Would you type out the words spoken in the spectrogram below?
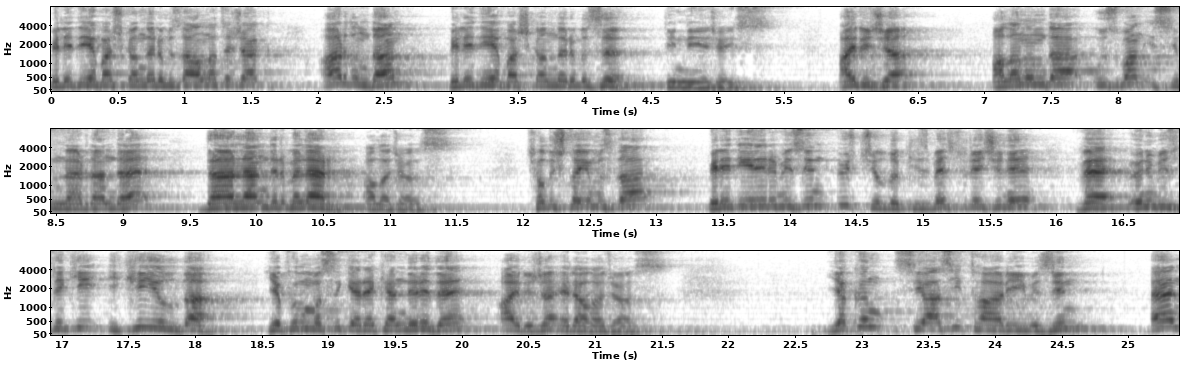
belediye başkanlarımıza anlatacak, ardından belediye başkanlarımızı dinleyeceğiz. Ayrıca alanında uzman isimlerden de değerlendirmeler alacağız. Çalıştayımızda belediyelerimizin 3 yıllık hizmet sürecini ve önümüzdeki 2 yılda yapılması gerekenleri de ayrıca ele alacağız. Yakın siyasi tarihimizin en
